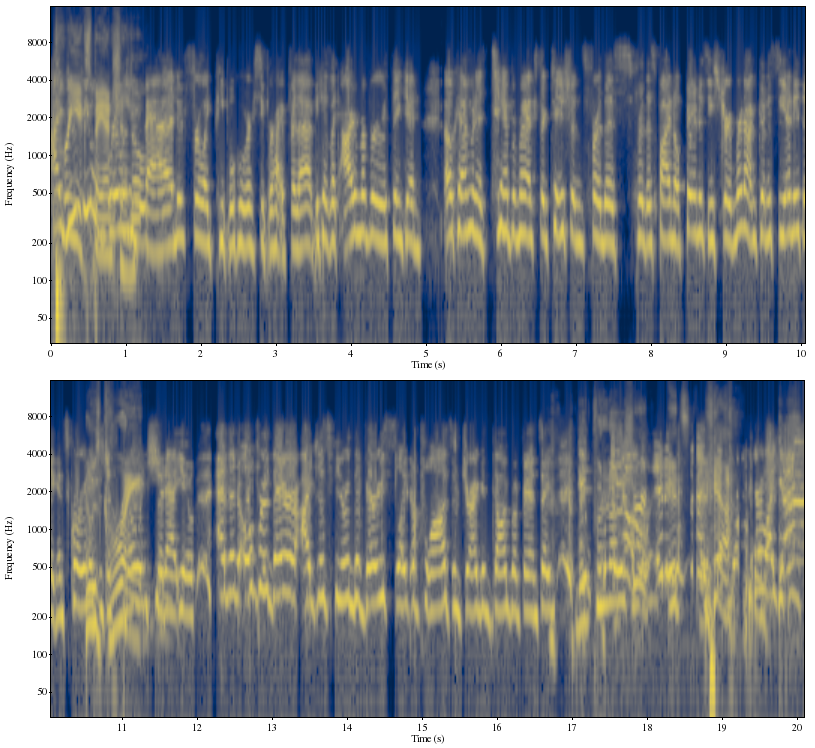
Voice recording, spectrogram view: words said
I do feel really bad for like people who are super hyped for that because like I remember thinking, okay, I'm gonna tamper my expectations for this for this Final Fantasy stream. We're not gonna see anything, and Square Enix is just great. throwing shit at you. And then over there, I just hear the very slight applause of Dragon Dogma fans saying, "They put it on the shirt. It's, it's yeah." You're like, yeah,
